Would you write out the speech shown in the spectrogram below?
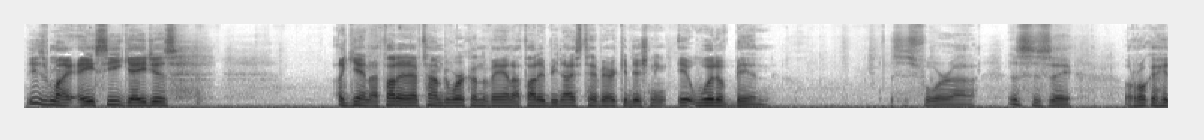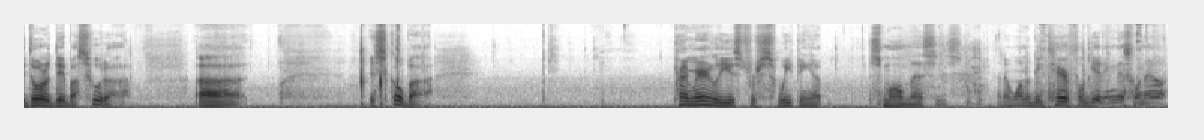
These are my AC gauges. Again, I thought I'd have time to work on the van. I thought it'd be nice to have air conditioning. It would have been. This is for, uh, this is a Recogedor de Basura. Uh, Escoba. Primarily used for sweeping up small messes. And I want to be careful getting this one out.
